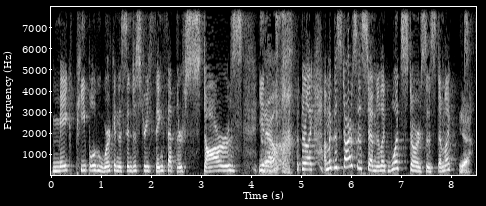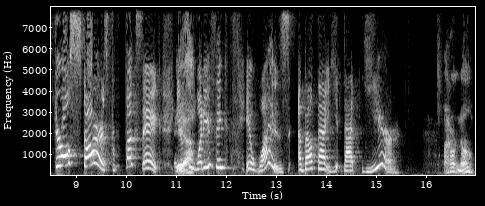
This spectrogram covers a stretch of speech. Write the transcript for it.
make people who work in this industry think that they're stars. You know, they're like, I'm like the star system. They're like, what star system? Like, yeah, you're all stars for fuck's sake. You know, yeah. so what do you think it was about that that year? I don't know.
